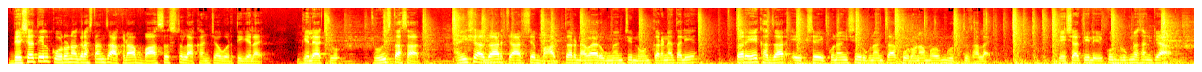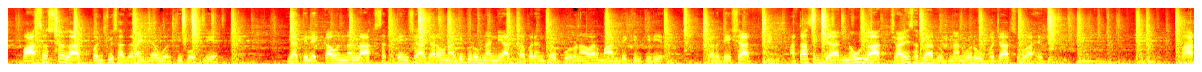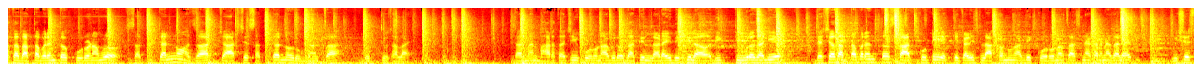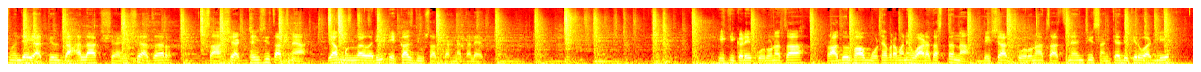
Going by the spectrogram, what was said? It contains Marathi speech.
देशातील कोरोनाग्रस्तांचा आकडा बासष्ट लाखांच्या वरती गेलाय. गेल्या चो चोवीस तासात ऐंशी हजार चारशे बहात्तर नव्या रुग्णांची नोंद करण्यात आली आहे. तर एक हजार एकशे एकोणऐंशी रुग्णांचा कोरोनामुळे मृत्यू झाला आहे देशातील एकूण रुग्णसंख्या बासष्ट लाख पंचवीस हजारांच्या वरती पोहोचली आहे. यातील एक्कावन्न लाख सत्याऐंशी हजाराहून अधिक रुग्णांनी आत्तापर्यंत कोरोनावर मात देखील केली आहे. तर देशात आता सध्या नऊ लाख चाळीस हजार रुग्णांवर उपचार सुरू आहेत. भारतात आतापर्यंत कोरोनामुळं सत्त्याण्णव हजार चारशे सत्त्याण्णव रुग्णांचा मृत्यू झाला आहे दरम्यान भारताची कोरोनाविरोधातील लढाई देखील अधिक तीव्र झाली आहे. देशात आतापर्यंत सात कोटी एक्केचाळीस लाखांहून अधिक कोरोना चाचण्या करण्यात आल्या आहेत. विशेष म्हणजे यातील दहा लाख शहाऐंशी हजार सहाशे अठ्ठ्याऐंशी चाचण्या या मंगळवारी एकाच दिवसात करण्यात आल्या आहेत. एकीकडे कोरोनाचा प्रादुर्भाव मोठ्या प्रमाणे वाढत असताना देशात कोरोना चाचण्यांची संख्या देखील वाढली आहे.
